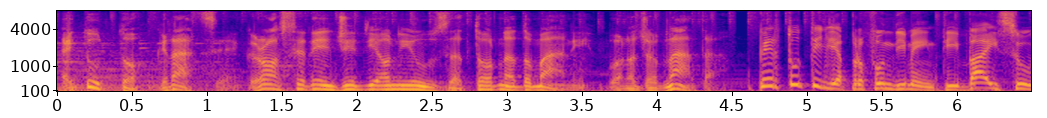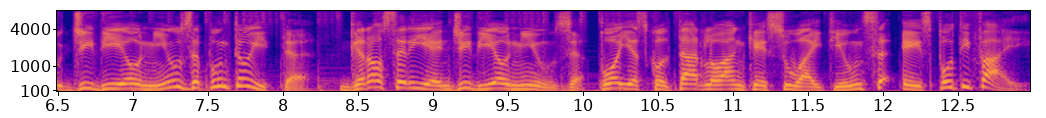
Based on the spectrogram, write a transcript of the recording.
È tutto, grazie. Grocery GDO News torna domani. Buona giornata. Per tutti gli approfondimenti vai su gdonews.it. Grocery and GDO News. Puoi ascoltarlo anche su iTunes e Spotify.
